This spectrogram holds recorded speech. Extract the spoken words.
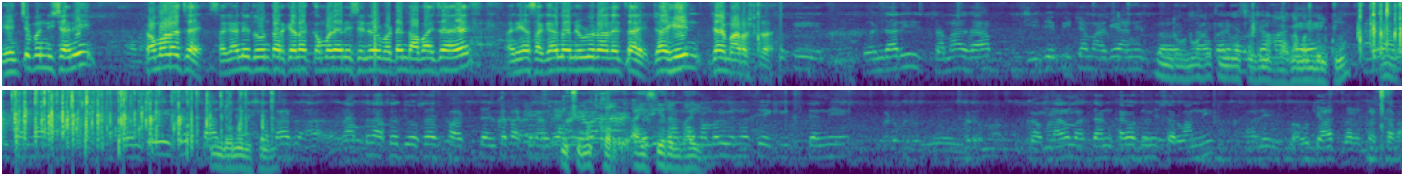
यांची पण निशाणी कमळच आहे. सगळ्यांनी दोन तारखेला कमळ आणि शनिवार बटन दाबायचं आहे. आणि या सगळ्यांना निवडून आणायचं आहे. जय हिंद जय महाराष्ट्र. वंजारी समाज हा बीजेपीच्या मागे आणि गावकरी भाऊच्या मागे आहे. आणि आम्ही त्यांना कोणतेही इथे साथ प्रकार रात्र असं दिवस पाठी त्यांच्या पाठीमागे आम्ही तरी त्यांना नम्र विनंती आहे की त्यांनी अं, कमळाला मतदान करावं तुम्ही सर्वांनी आणि भाऊच्या हात बळकट करा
